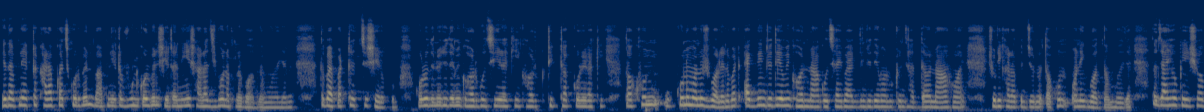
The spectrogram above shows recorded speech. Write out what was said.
কিন্তু আপনি একটা খারাপ কাজ করবেন বা আপনি একটা ভুল করবেন, সেটা নিয়ে সারা জীবন আপনার বদনাম হয়ে যাবে। তো ব্যাপারটা হচ্ছে সেরকম। কোনো দিনও যদি আমি ঘর গুছিয়ে রাখি, ঘর ঠিকঠাক করে রাখি, তখন কোনো মানুষ বলে না। বাট একদিন যদি আমি ঘর না গোছাই বা একদিন যদি আমার উঠোন ঝাড় দেওয়া না হয়, শরীর খারাপের জন্য, তখন অনেক বদনাম হয়ে যায়। তো যাই হোক, এইসব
